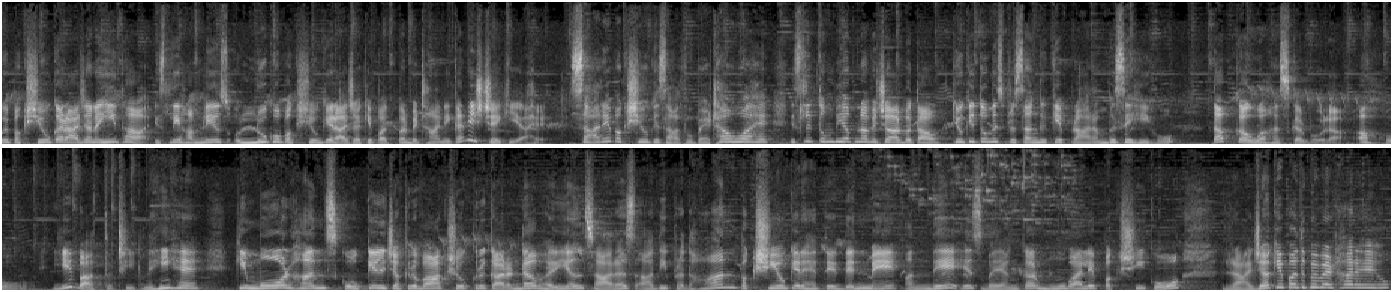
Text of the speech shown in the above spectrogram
कोई पक्षियों का राजा नहीं था, इसलिए हमने उस उल्लू को पक्षियों के राजा के पद पर बिठाने का निश्चय किया है। सारे पक्षियों के साथ वो बैठा हुआ है, इसलिए तुम भी अपना विचार बताओ, क्योंकि तुम इस प्रसंग के प्रारंभ से ही हो। तब कौआ हंसकर बोला, अहो, ये बात तो ठीक नहीं है कि मोर, हंस, कोकिल, चक्रवाक, शुक्र, कारंडव, हरियल, सारस आदि प्रधान पक्षियों के रहते दिन में अंधे इस भयंकर मुँह वाले पक्षी को राजा के पद पर बैठा रहे हो।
